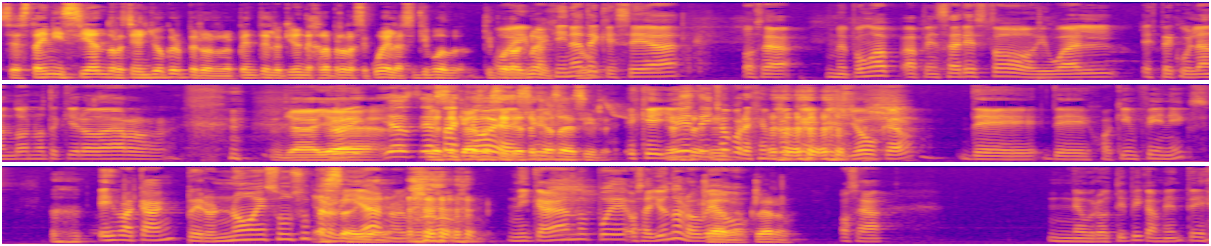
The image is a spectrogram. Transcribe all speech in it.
se está iniciando recién el Joker, pero de repente lo quieren dejar para la secuela, así tipo, tipo Imagínate que sea, o sea, me pongo a, pensar esto igual especulando, no te quiero dar... Ya, ya, ya, sé qué vas a decir, ya sé qué vas a decir. Es que yo ya te he dicho, por ejemplo, que el Joker de, de Joaquín Phoenix es bacán, pero no es un supervillano. Ni cagando puede... O sea, yo no lo veo... Claro, claro. O sea, neurotípicamente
